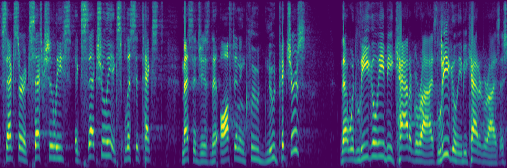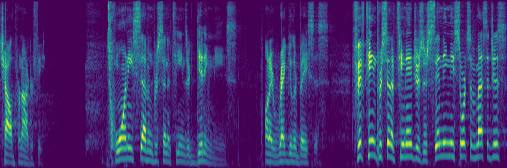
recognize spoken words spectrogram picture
sex or sexually, sexually explicit text messages that often include nude pictures that would legally be categorized, legally be categorized as child pornography. 27% of teens are getting these on a regular basis. 15% of teenagers are sending these sorts of messages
